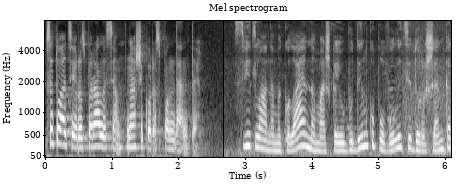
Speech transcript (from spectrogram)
В ситуації розбиралися наші кореспонденти. Світлана Миколаївна мешкає у будинку по вулиці Дорошенка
